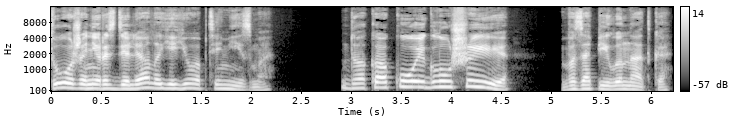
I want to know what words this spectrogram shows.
тоже не разделяла ее оптимизма. «Да какой глуши!» — возопила Натка.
